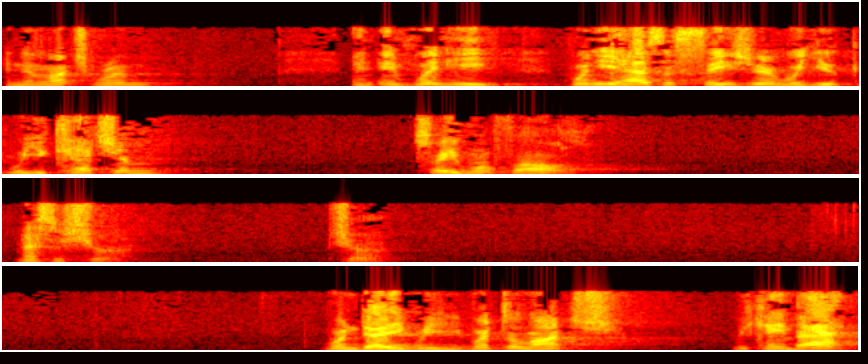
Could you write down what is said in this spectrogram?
in the lunchroom? And, and when he when he has a seizure, will you will you catch him so he won't fall? And I said, sure, sure. One day we went to lunch. We came back.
